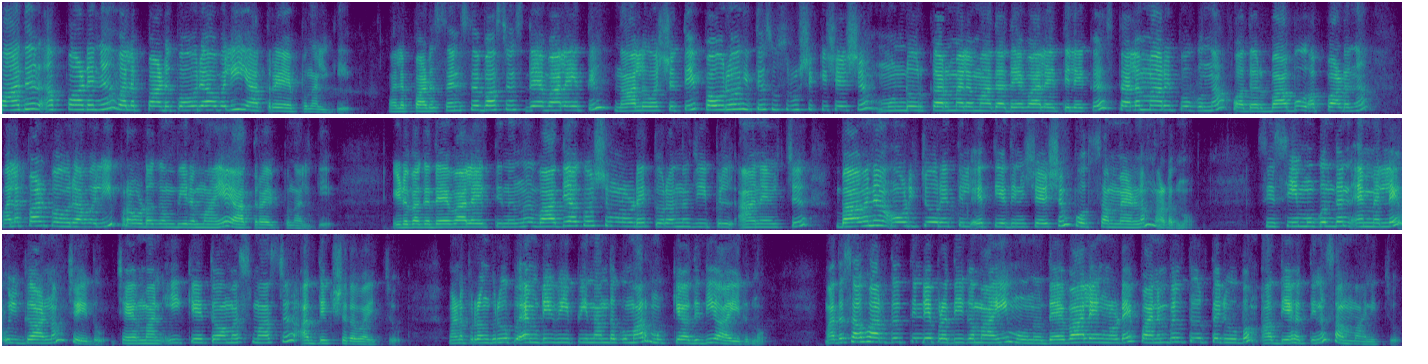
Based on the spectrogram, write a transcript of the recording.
Father അപ്പാടന് Valappad പൗരാവലി യാത്രയയപ്പ് നൽകി. Valappad saint Sebastian's ദേവാലയത്തിൽ നാലു വർഷത്തെ പൗരോഹിത്യ ശുശ്രൂഷയ്ക്ക് ശേഷം മുണ്ടൂർ കർമ്മലമാത ദേവാലയത്തിലേക്ക് സ്ഥലം മാറിപ്പോകുന്ന ഫാദർ ബാബു അപ്പാടന് വലപ്പാട് പൗരാവലി പ്രൗഢഗംഭീരമായ യാത്രയപ്പ് നൽകി. ഇടവക ദേവാലയത്തിൽ നിന്ന് വാദ്യാഘോഷങ്ങളോടെ തുറന്ന ജീപ്പിൽ ആനയിച്ച് ഭാവന ഓഡിറ്റോറിയത്തിൽ എത്തിയതിനു ശേഷം പൊതുസമ്മേളനം നടന്നു. C C Mukundan M L A ഉദ്ഘാടനം ചെയ്തു. Chairman E K Thomas master അധ്യക്ഷത വഹിച്ചു. Manappuram group M D V P Nandakumar മുഖ്യാതിഥി ആയിരുന്നു. മതസൗഹാർദ്ദത്തിന്റെ പ്രതീകമായി മൂന്ന് ദേവാലയങ്ങളുടെ പനമ്പിൽ തീർത്ത രൂപം അദ്ദേഹത്തിന് സമ്മാനിച്ചു.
